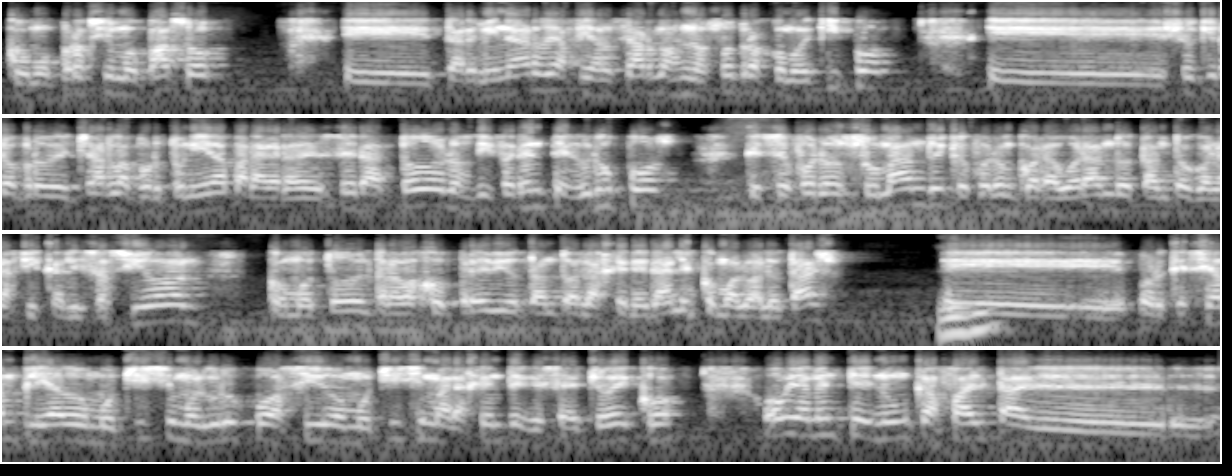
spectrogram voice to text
como próximo paso terminar de afianzarnos nosotros como equipo. Yo quiero aprovechar la oportunidad para agradecer a todos los diferentes grupos que se fueron sumando y que fueron colaborando tanto con la fiscalización como todo el trabajo previo, tanto a las generales como al balotaje. Porque se ha ampliado muchísimo el grupo, ha sido muchísima la gente que se ha hecho eco. Obviamente nunca falta el,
